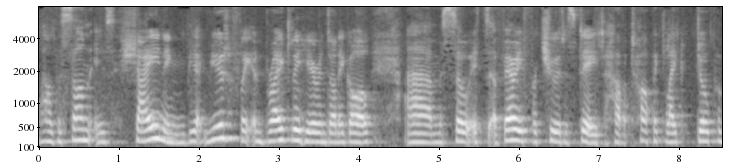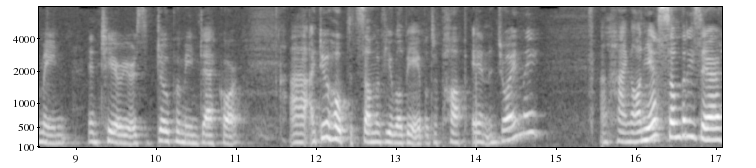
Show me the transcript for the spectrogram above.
Well, the sun is shining beautifully and brightly here in Donegal, um, so it's a very fortuitous day to have a topic like dopamine interiors, dopamine decor. Uh, I do hope that some of you will be able to pop in and join me and hang on. Yes, somebody's there.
